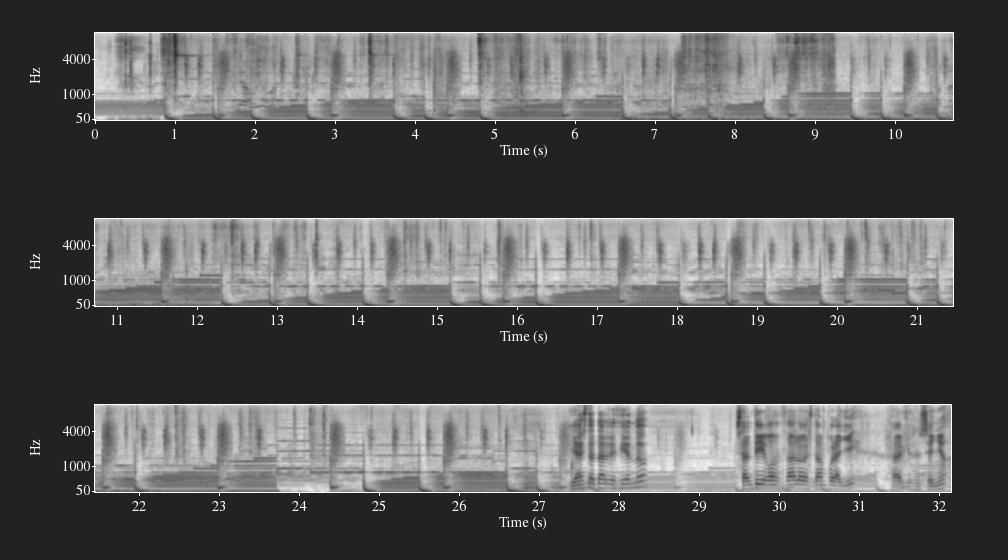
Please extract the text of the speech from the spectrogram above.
Ya está atardeciendo. Santi y Gonzalo están por allí. A ver qué os enseño.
